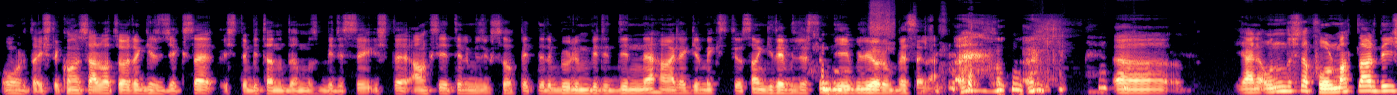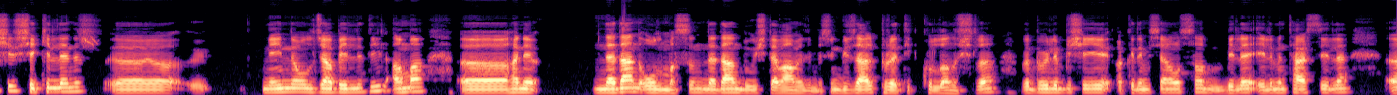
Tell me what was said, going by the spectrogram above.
orada işte konservatuara girecekse işte bir tanıdığımız birisi işte anksiyeteli müzik sohbetleri bölüm biri dinle hala girmek istiyorsan girebilirsin diyebiliyorum mesela. ee, yani onun dışında formatlar değişir, şekillenir. Ee, neyin ne olacağı belli değil ama e, hani neden olmasın, neden bu iş devam edilmesin? Güzel, pratik, kullanışlı ve böyle bir şeyi akademisyen olsa bile elimin tersiyle e,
